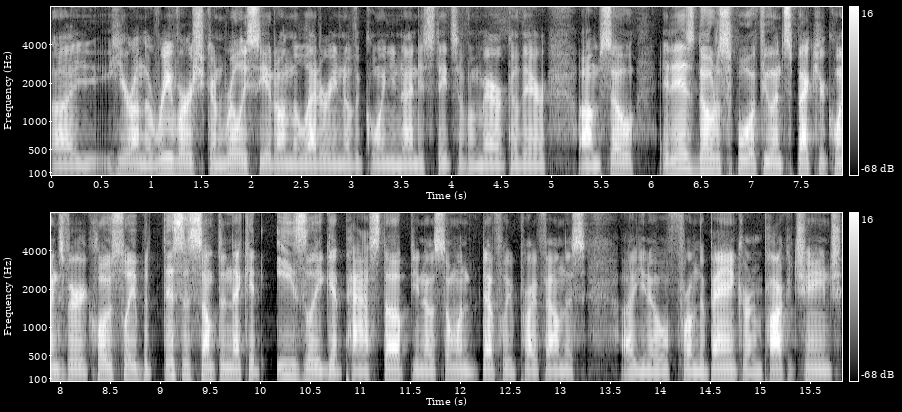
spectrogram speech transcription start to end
uh, here on the reverse, you can really see it on the lettering of the coin United States of America there. Um, so it is noticeable if you inspect your coins very closely, but this is something that could easily get passed up. You know, someone definitely probably found this, uh, you know, from the bank or in pocket change.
